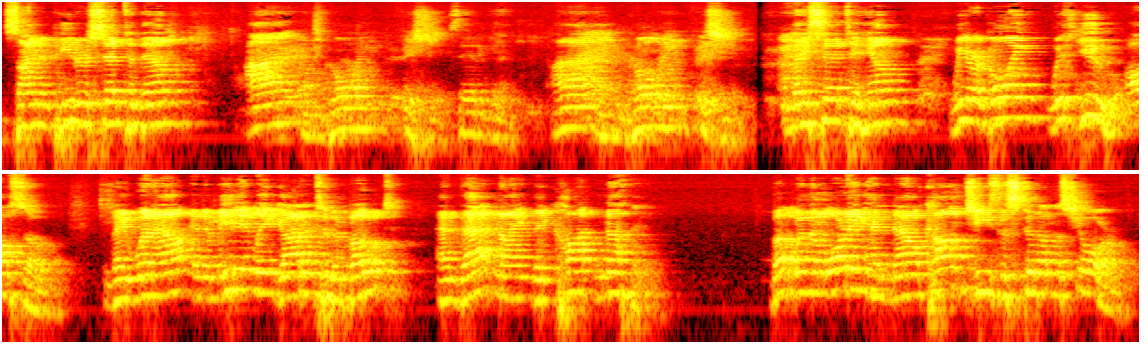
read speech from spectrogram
Simon Peter said to them, I am going fishing. Say it again. I am going fishing. And they said to him, We are going with you also. They went out and immediately got into the boat, and that night they caught nothing. But when the morning had now come, Jesus stood on the shore.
